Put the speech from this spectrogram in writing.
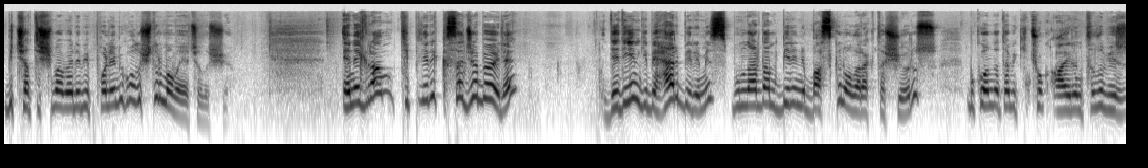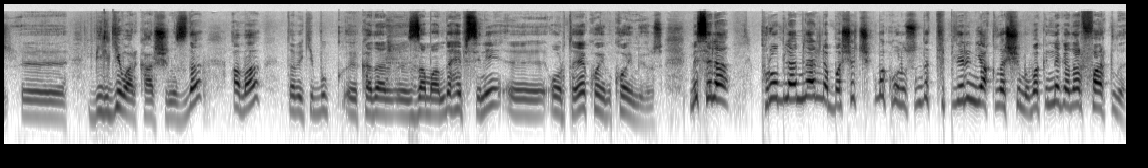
bir çatışma, böyle bir polemik oluşturmamaya çalışıyor. Enegram tipleri kısaca böyle dediğim gibi her birimiz bunlardan birini baskın olarak taşıyoruz. Bu konuda tabii ki çok ayrıntılı bir e, bilgi var karşınızda ama tabii ki bu e, kadar zamanda hepsini e, ortaya koy, koymuyoruz. Mesela problemlerle başa çıkma konusunda tiplerin yaklaşımı bakın ne kadar farklı.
